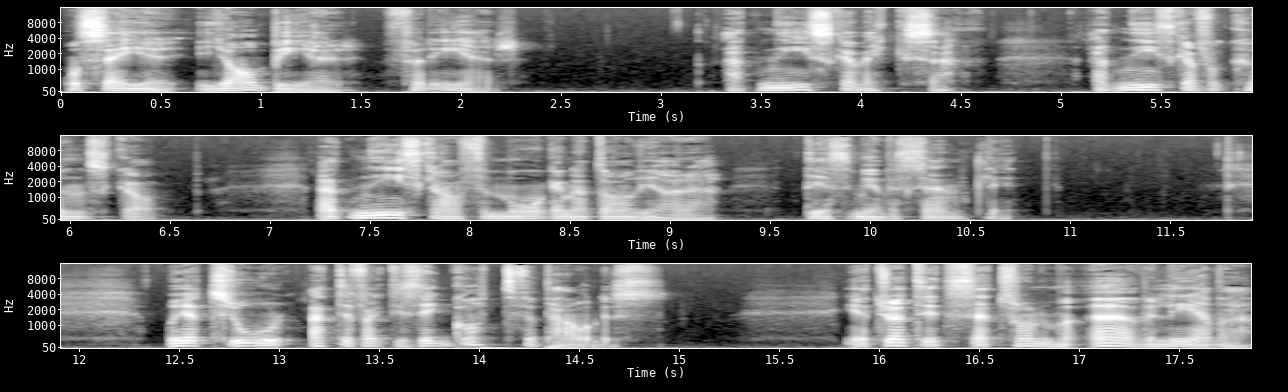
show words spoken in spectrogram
och säger jag ber för er. Att ni ska växa. Att ni ska få kunskap. Att ni ska ha förmågan att avgöra det som är väsentligt. Och jag tror att det faktiskt är gott för Paulus. Jag tror att det är ett sätt för honom att överleva.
